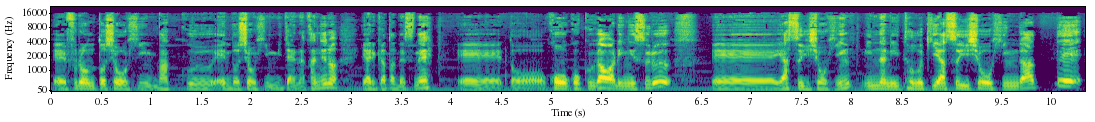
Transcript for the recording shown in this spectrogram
えフロント商品、バックエンド商品みたいな感じのやり方ですね。えっ、と、広告代わりにする、え安い商品、みんなに届きやすい商品があって、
